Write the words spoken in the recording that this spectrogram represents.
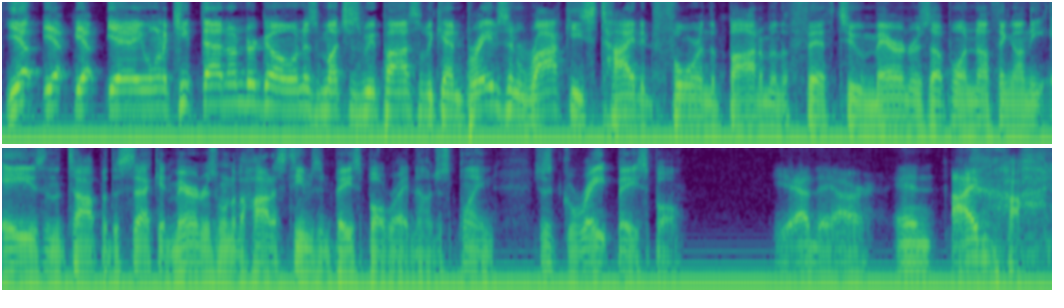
Yep, yep, yep. Yeah, you want to keep that under going as much as we possibly can. Braves and Rockies tied at four in the bottom of the fifth. Two Mariners up one nothing on the A's in the top of the second. Mariners one of the hottest teams in baseball right now, just playing just great baseball. Yeah, they are, and I God,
